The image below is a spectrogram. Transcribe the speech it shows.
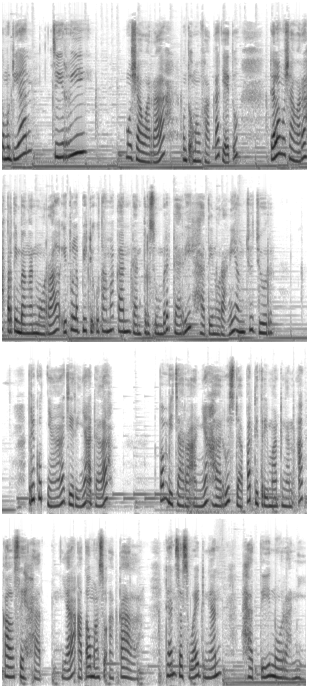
Kemudian, ciri musyawarah untuk mufakat yaitu dalam musyawarah, pertimbangan moral itu lebih diutamakan dan bersumber dari hati nurani yang jujur. Berikutnya, cirinya adalah pembicaraannya harus dapat diterima dengan akal sehat, ya, atau masuk akal dan sesuai dengan hati nurani.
